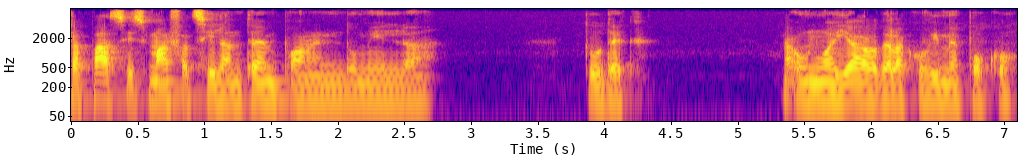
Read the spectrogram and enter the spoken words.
trapassis malfacilan tempon in 2000 dudec, la unua iaro de la covim poco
